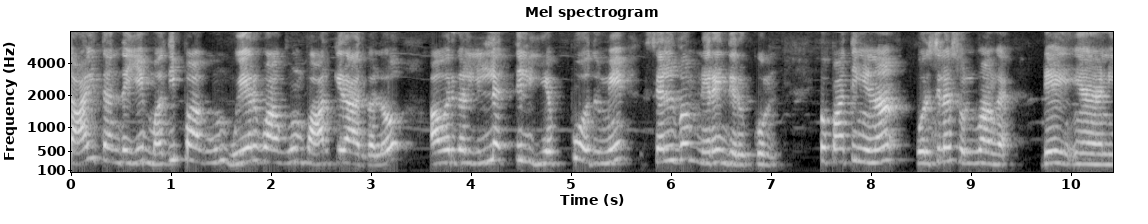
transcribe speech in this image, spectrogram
தாய் தந்தையை மதிப்பாகவும் உயர்வாகவும் பார்க்கிறார்களோ அவர்கள் இல்லத்தில் எப்போதுமே செல்வம் நிறைந்திருக்கும். இப்ப பாத்தீங்கன்னா ஒரு சிலர் சொல்லுவாங்க டேய் நீ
